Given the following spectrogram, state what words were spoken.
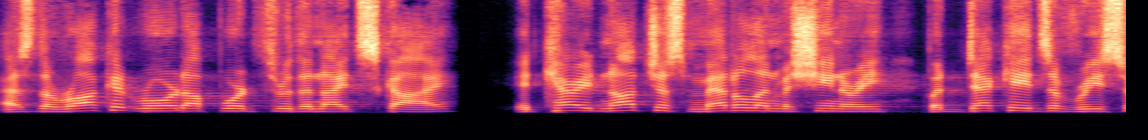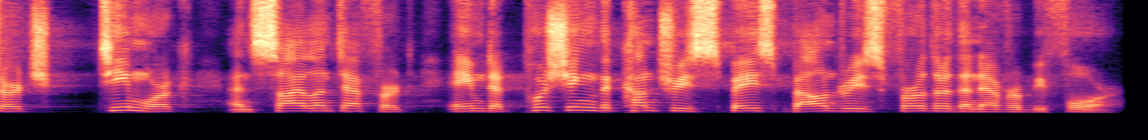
as the rocket roared upward through the night sky, it carried not just metal and machinery, but decades of research, teamwork, and silent effort aimed at pushing the country's space boundaries further than ever before.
